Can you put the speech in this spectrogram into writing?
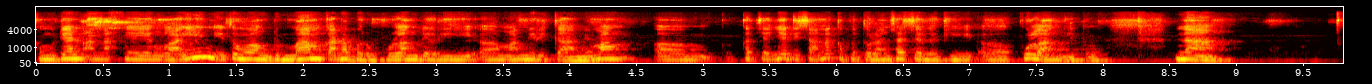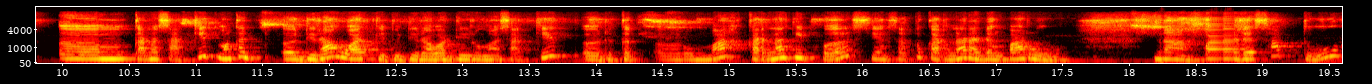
Kemudian anaknya yang lain itu memang demam karena baru pulang dari um, Amerika. Memang um, kerjanya di sana kebetulan saja lagi uh, pulang gitu. Nah, um, karena sakit maka uh, dirawat gitu. Dirawat di rumah sakit uh, dekat uh, rumah karena tipes yang satu karena radang paru. Nah pada Sabtu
